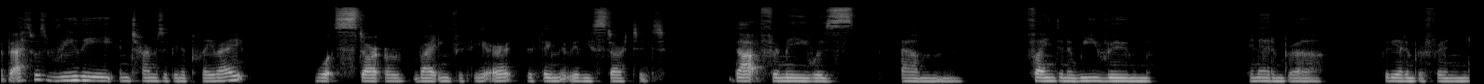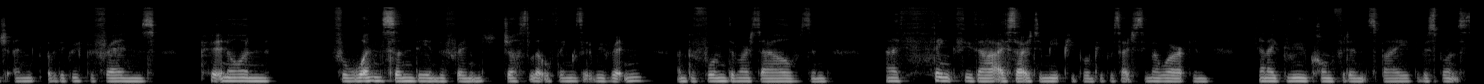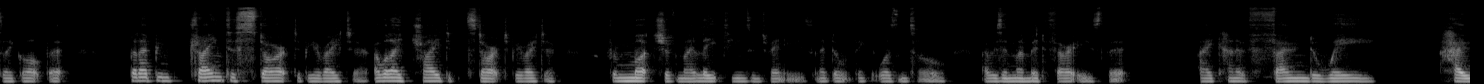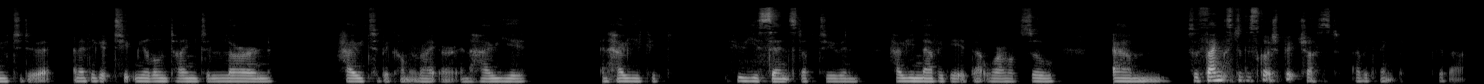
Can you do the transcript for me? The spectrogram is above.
but I suppose really in terms of being a playwright, what start or writing for theatre, the thing that really started that for me was um, finding a wee room in Edinburgh for the Edinburgh Fringe and with a group of friends putting on for one Sunday in the Fringe, just little things that we've written and performed them ourselves. And and I think through that I started to meet people and people started to see my work and and I grew confidence by the responses I got. But but I've been trying to start to be a writer. Uh, well, I tried to start to be a writer for much of my late teens and twenties, and I don't think it was until I was in my mid thirties that I kind of found a way how to do it. And I think it took me a long time to learn how to become a writer and how you and how you could who you sent stuff to and how you navigated that world. So um so thanks to the Scottish Book Trust, I would think, for that.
